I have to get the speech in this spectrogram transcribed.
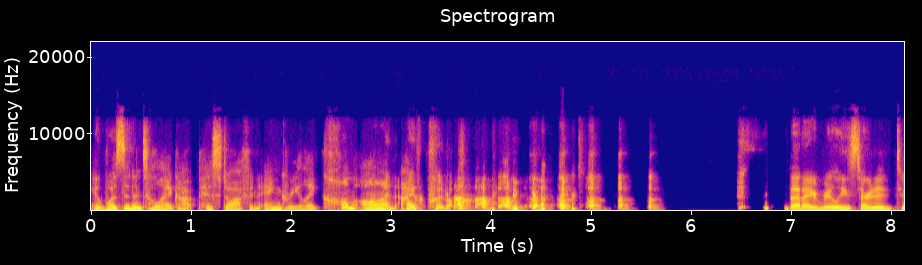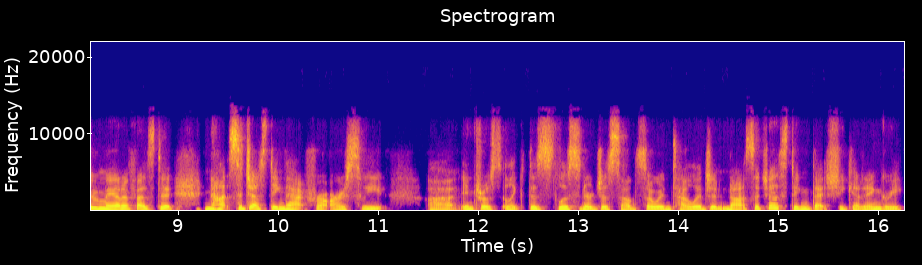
it wasn't until I got pissed off and angry, like, come on, I've put all that I really started to manifest it. Not suggesting that for our sweet uh intros, like this listener just sounds so intelligent, not suggesting that she get angry,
